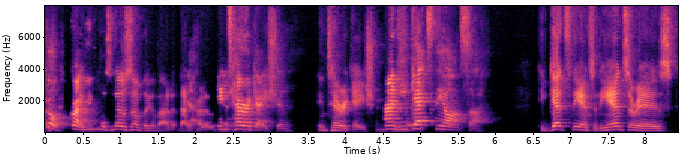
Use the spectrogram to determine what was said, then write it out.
Cool. Great. You must know something about it. That Yeah. kind of thing. Interrogation. interrogation. And he gets the answer. he gets the answer. The answer is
